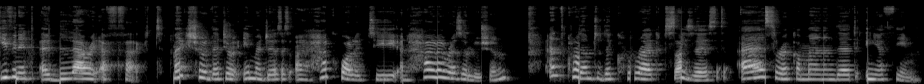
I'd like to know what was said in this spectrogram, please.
giving it a blurry effect. Make sure that your images are high quality and high resolution and crop them to the correct sizes as recommended in your theme.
